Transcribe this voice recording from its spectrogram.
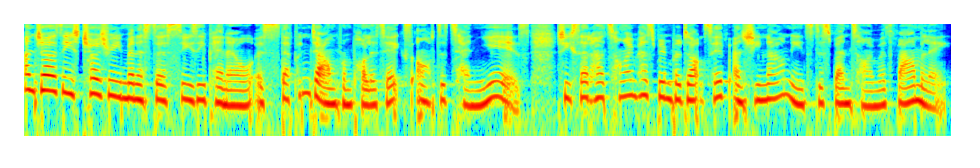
And Jersey's Treasury Minister Susie Pinel is stepping down from politics after 10 years. She said her time has been productive and she now needs to spend time with family.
